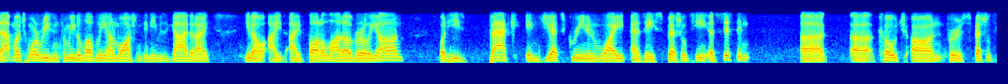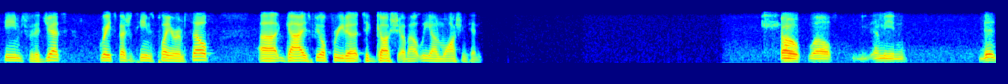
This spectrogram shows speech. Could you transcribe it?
that much more reason for me to love Leon Washington. He was a guy that I, you know, I I thought a lot of early on, but he's back in Jets green and white as a special team assistant uh, uh, coach on for special teams for the Jets. Great special teams player himself. Uh, guys, feel free to, to gush about Leon Washington. Oh well, I mean, this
